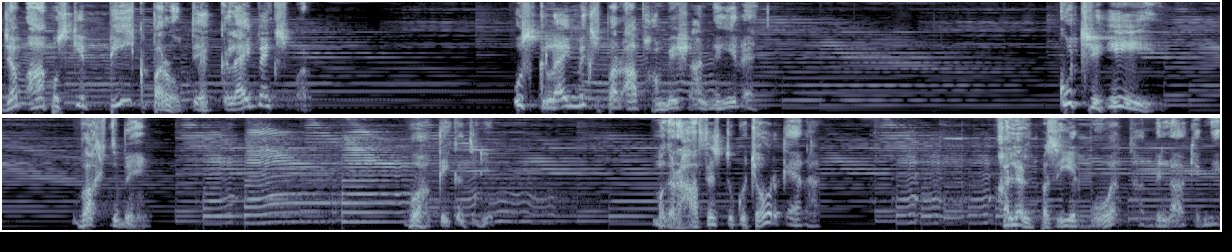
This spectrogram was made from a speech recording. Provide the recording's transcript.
जब आप उसके पीक पर होते हैं क्लाइमेक्स पर, उस क्लाइमेक्स पर आप हमेशा नहीं रहते। कुछ ही वक्त में वो हकीकत नहीं। मगर हाफिज तो कुछ और कह रहा है। खलल पसीर था बिना के में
